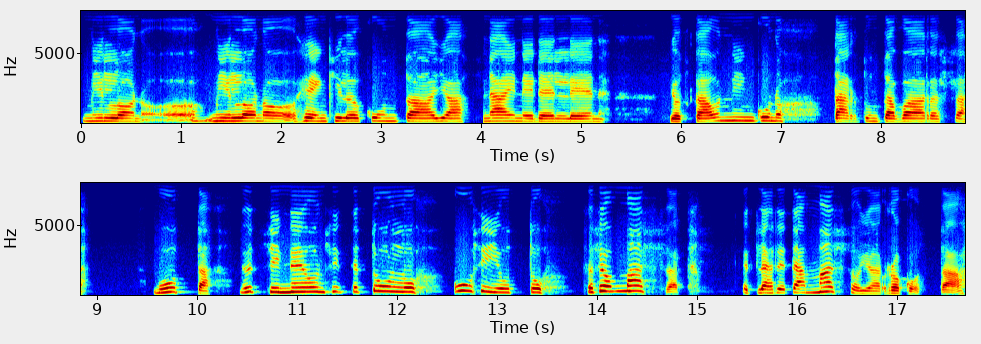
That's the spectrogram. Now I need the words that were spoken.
milloin, milloin henkilökuntaa ja näin edelleen, jotka on niin kuin tartuntavaarassa. Mutta nyt sinne on sitten tullut uusi juttu, ja se on massat, että lähdetään massoja rokottaa.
